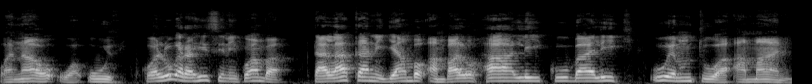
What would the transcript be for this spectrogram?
wanao waudhi. Kwa lugha rahisi ni kwamba talaka ni jambo ambalo halikubaliki uwe mtu wa amani.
